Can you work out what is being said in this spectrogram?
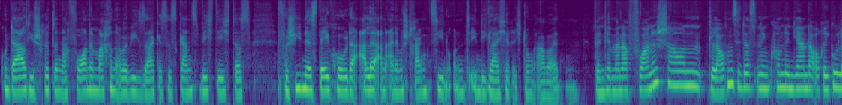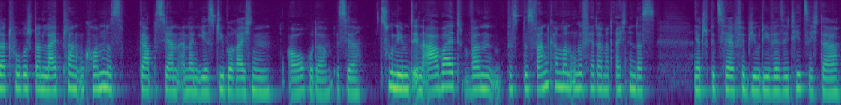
und da die Schritte nach vorne machen. Aber wie gesagt, es ist ganz wichtig, dass verschiedene Stakeholder alle an einem Strang ziehen und in die gleiche Richtung arbeiten. Wenn wir mal nach vorne schauen, glauben Sie, dass in den kommenden Jahren da auch regulatorisch dann Leitplanken kommen? Das gab es ja in anderen ESG-Bereichen auch oder ist ja zunehmend in Arbeit. Wann, bis, bis wann kann man ungefähr damit rechnen, dass jetzt speziell für Biodiversität sich da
